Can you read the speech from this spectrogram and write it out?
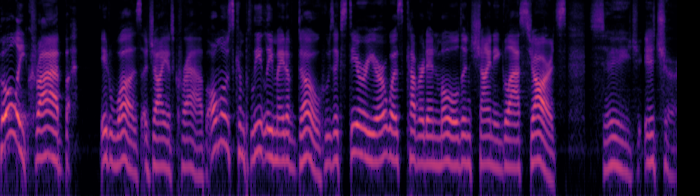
Holy crab! It was a giant crab, almost completely made of dough, whose exterior was covered in mold and shiny glass shards. Sage Itcher,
